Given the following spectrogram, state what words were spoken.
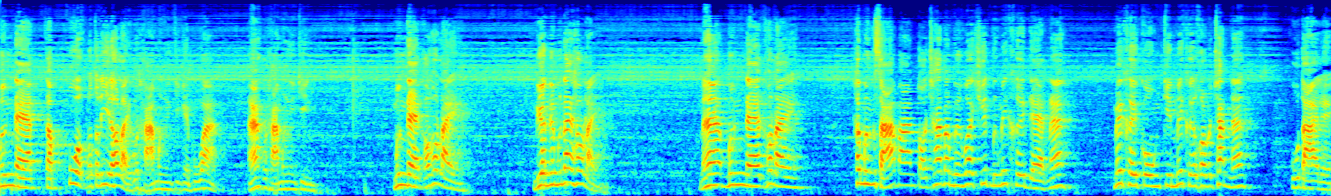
มึงแดกกับพวกลอตเตอรี่เท่าไหร่กูถามมึงจริงๆไงผู้ว่านะกูถามมึงจริงๆมึงแดกเขาเท่าไหร่ เดือนนึงมึงได้เท่าไหร่นะฮะมึงแดกเท่าไหร่ถ้ามึงสาบานต่อชาติบ้านเมืองว่าชีวิตมึงไม่เคยแดกนะ ไม่เคยโกงกินไม่เคยคอร์รัปชันนะกูตายเลย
